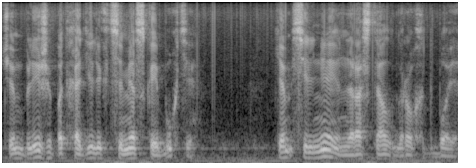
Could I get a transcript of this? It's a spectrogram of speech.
Чем ближе подходили к Цемесской бухте, тем сильнее нарастал грохот боя.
